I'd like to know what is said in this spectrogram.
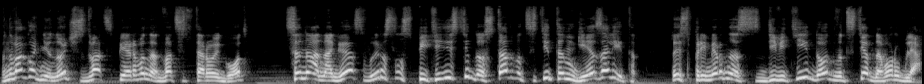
В новогоднюю ночь с 21 на 22 год цена на газ выросла с 50 до 120 тенге за литр, то есть примерно с 9 до 21 рубля.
